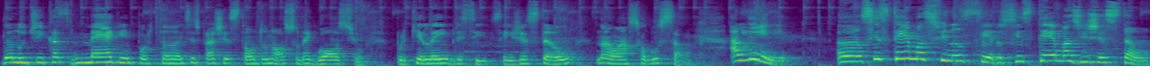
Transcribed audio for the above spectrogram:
dando dicas mega importantes para a gestão do nosso negócio, porque lembre-se, sem gestão não há solução. Aline, uh, sistemas financeiros, sistemas de gestão,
